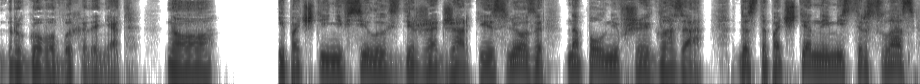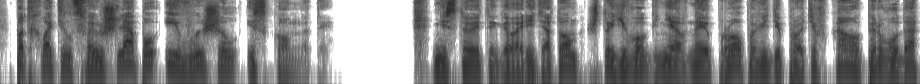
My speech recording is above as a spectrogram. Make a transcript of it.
Другого выхода нет, но и почти не в силах сдержать жаркие слезы, наполнившие глаза. Достопочтенный мистер Слас подхватил свою шляпу и вышел из комнаты. Не стоит и говорить о том, что его гневные проповеди против Каупервуда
